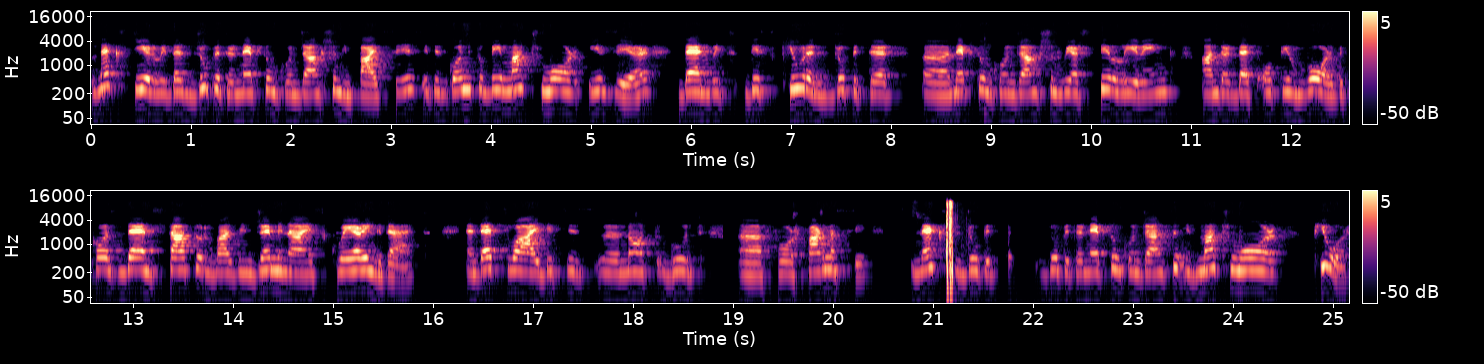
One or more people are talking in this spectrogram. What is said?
next year with the Jupiter Neptune conjunction in Pisces, it is going to be much more easier than with this current Jupiter uh, Neptune conjunction. We are still living under that opium war because then Saturn was in Gemini squaring that. And that's why this is uh, not good uh, for pharmacy. Next Jupiter, Jupiter Neptune conjunction is much more pure.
